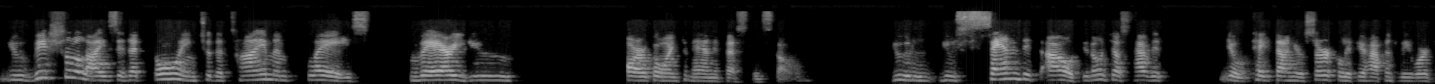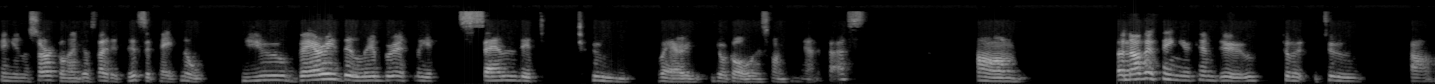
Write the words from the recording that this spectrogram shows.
you visualize it at going to the time and place where you are going to manifest this goal you you send it out. You don't just have it, you take down your circle if you happen to be working in a circle and just let it dissipate. No, you very deliberately send it to where your goal is going to manifest. Um, another thing you can do to to um,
